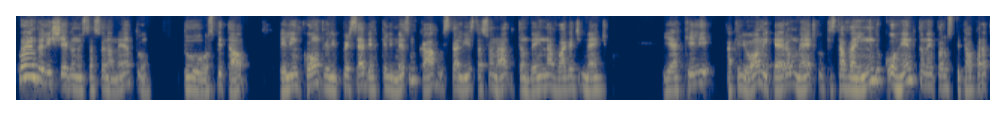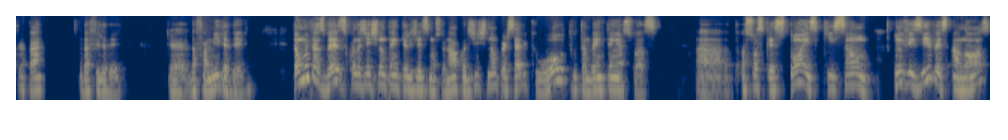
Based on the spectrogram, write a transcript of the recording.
Quando ele chega no estacionamento do hospital, ele encontra, ele percebe aquele mesmo carro está ali estacionado também na vaga de médico. E aquele, aquele homem era um médico que estava indo, correndo também para o hospital para tratar da filha dele, é, da família dele. Então, muitas vezes, quando a gente não tem inteligência emocional, quando a gente não percebe que o outro também tem as suas, a, as suas questões que são invisíveis a nós,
